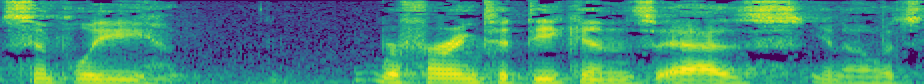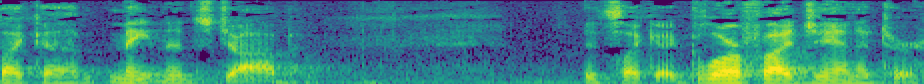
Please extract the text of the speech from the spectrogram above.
simply referring to deacons as, you know, it's like a maintenance job. It's like a glorified janitor.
